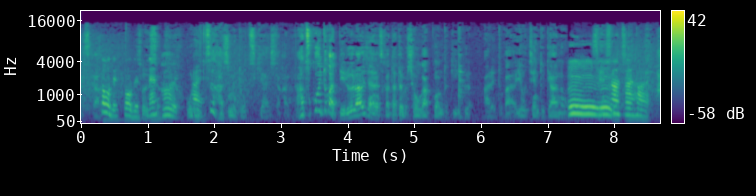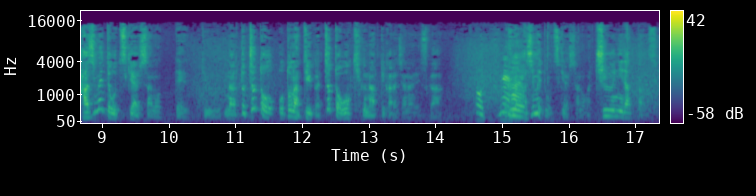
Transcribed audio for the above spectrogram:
ですか。そうです、そうですね。よ。はい。俺い。つ初めてお付き合いしたかな初恋とかっていろいろあるじゃないですか。例えば小学校の時あれとか幼稚園の時あの、うんうんうん。先生。初めてお付き合いしたのってっていうなるとちょっと大人っていうかちょっと大きくなってからじゃないですか、そうですね。はい。初めてお付き合いしたのが中2だったんですよ。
